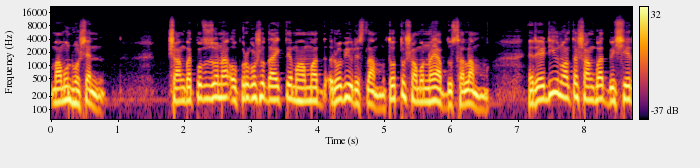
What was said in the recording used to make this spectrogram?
মামুন হোসেন। সংবাদ প্রযোজনা ও প্রকৌশল দায়িত্বে মোহাম্মদ রবিউল ইসলাম। তথ্য সমন্বয়ে আব্দুল সালাম। রেডিও নলতা সংবাদ বিশ্বের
